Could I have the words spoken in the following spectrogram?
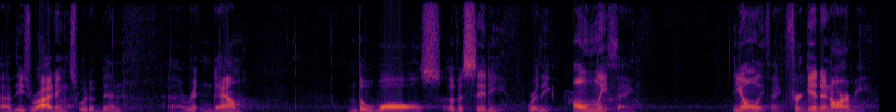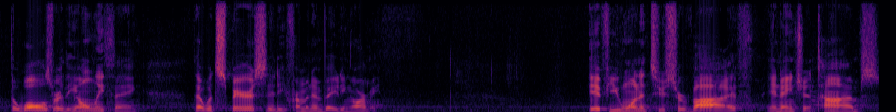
uh, these writings would have been uh, written down, the walls of a city were the only thing, the only thing, forget an army, the walls were the only thing that would spare a city from an invading army. If you wanted to survive in ancient times,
